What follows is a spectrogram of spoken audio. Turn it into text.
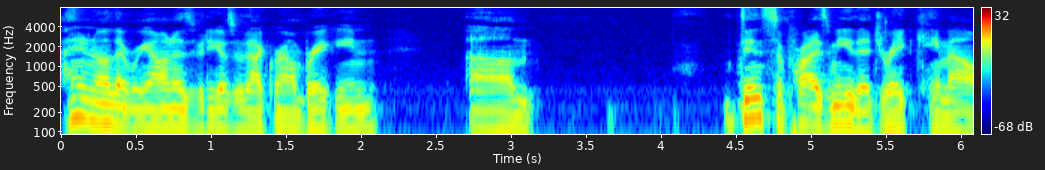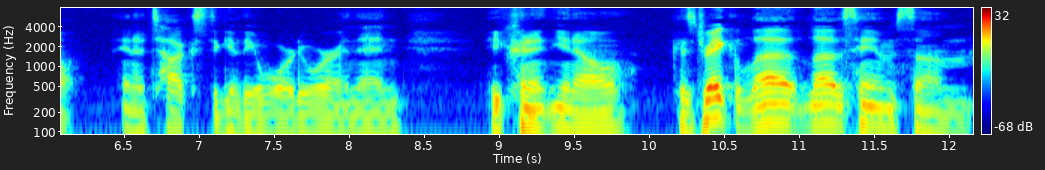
I didn't know that Rihanna's videos are that groundbreaking. Um, didn't surprise me that Drake came out in a tux to give the award to her, and then he couldn't, you know, because Drake lo- loves him some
